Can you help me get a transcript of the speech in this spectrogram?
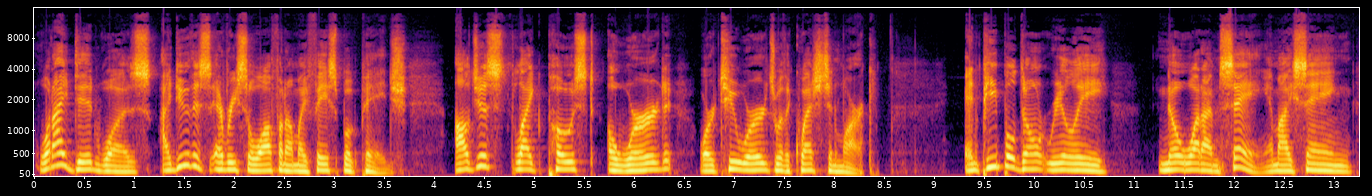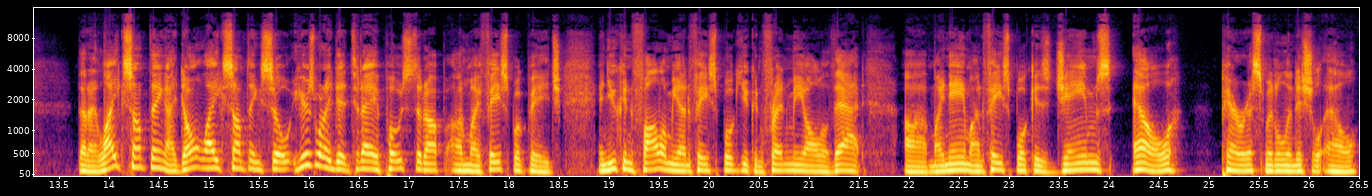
what i did was i do this every so often on my facebook page i'll just like post a word or two words with a question mark and people don't really know what i'm saying am i saying that I like something, I don't like something. So here's what I did today. I posted up on my Facebook page, and you can follow me on Facebook. You can friend me, all of that. Uh, my name on Facebook is James L. Paris, middle initial L.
